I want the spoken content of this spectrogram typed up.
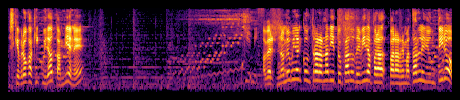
Es que Brock aquí, cuidado también, ¿eh? A ver, no me voy a encontrar a nadie tocado de vida para, para rematarle de un tiro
